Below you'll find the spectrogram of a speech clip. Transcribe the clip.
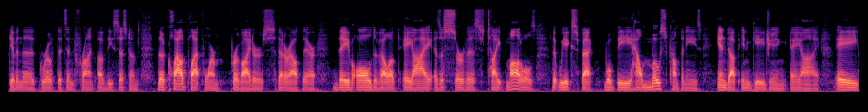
given the growth that's in front of these systems. The cloud platform providers that are out there, they've all developed AI as a service type models that we expect will be how most companies end up engaging AI. A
